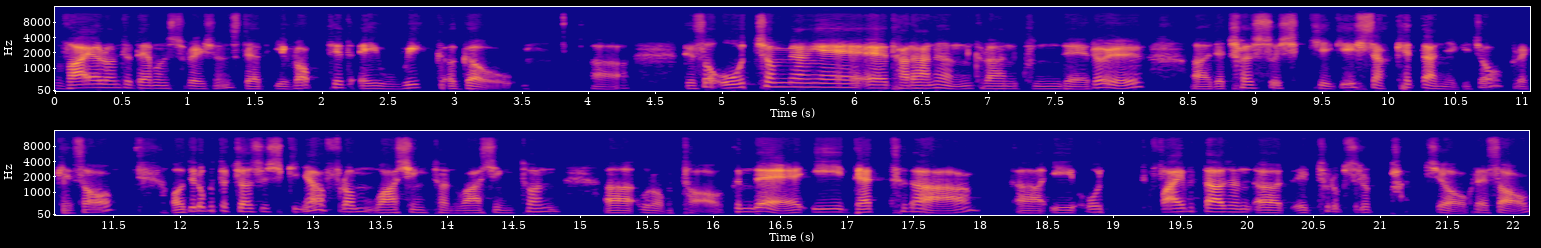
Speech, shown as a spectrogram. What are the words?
violent demonstrations that erupted a week ago. 어, 그래서 5천 명에 달하는 그러한 군대를 어, 이제 철수시키기 시작했다는 얘기죠. 그렇게 해서 어디로부터 철수시키냐? From Washington, 워싱턴 어, 으로부터. 근데 이 데트가 어, 이 오, 5,000 어, 트룹스를 봤죠. 그래서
